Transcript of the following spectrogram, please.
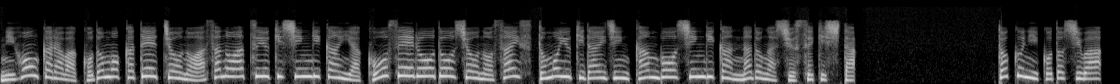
日本からは子ども家庭庁の浅野厚幸審議官や厚生労働省の蔡ス智之大臣官房審議官などが出席した。特に今年は、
